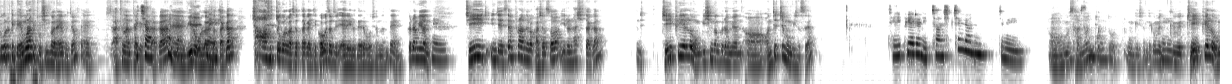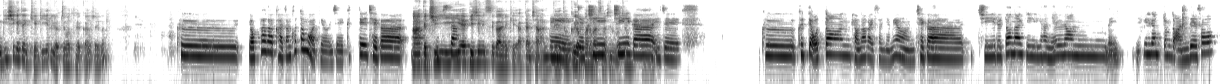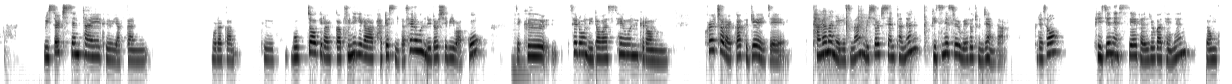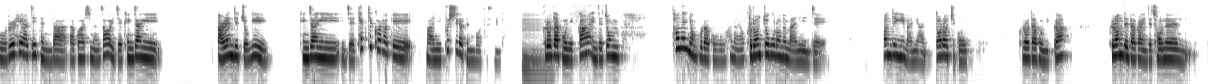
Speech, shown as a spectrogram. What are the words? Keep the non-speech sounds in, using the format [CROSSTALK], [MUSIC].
미국으로 이렇게 네모나게 도신 거네요, 그죠? 예, 아틀란타에. 계시다가 예, [LAUGHS] 위로 네. 올라가셨다가 저 서쪽으로 가셨다가 이제 거기서 이제 LA로 내려오셨는데 그러면 네. G 이제 샌프란으로 가셔서 일을 하시다가 JPL로 옮기신 건 그러면 어, 언제쯤 옮기셨어요? JPL은 2017년쯤에 어, 그러면 4년 옮겼습니다. 정도 옮기셨네. 그러면 네. 그 JPL로 옮기시게 된 계기를 여쭤봐도 될까요, 저희가? 그 여파가 가장 컸던 것 같아요. 이제 그때 제가 아, 그 G의 입사- 비즈니스가 이렇게 약간 잘안 네, 되던 그 이제 여파를 G, 말씀하시는 거죠? G가 음. 이제 그 그때 어떤 변화가 있었냐면 제가 G를 떠나기 한 1년, 1년 정도 안 돼서 리서치 센터의 그 약간 뭐랄까 그 목적이랄까 분위기가 바뀌었습니다. 새로운 리더십이 왔고 이제 그 새로운 리더가 세운 그런 culture랄까 그게 이제 당연한 얘기지만 리서치 센터는 비즈니스를 위해서 존재한다. 그래서 비즈니스의 value가 되는 연구를 해야지 된다라고 하시면서 이제 굉장히 R&D 쪽이 굉장히 이제 택티컬하게 많이 푸시가 되는 것 같았습니다. 음. 그러다 보니까 이제 좀 선행 연구라고 하나요? 그런 쪽으로는 많이 이제 펀딩이 많이 안 떨어지고 그러다 보니까 그런데다가 이제 저는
